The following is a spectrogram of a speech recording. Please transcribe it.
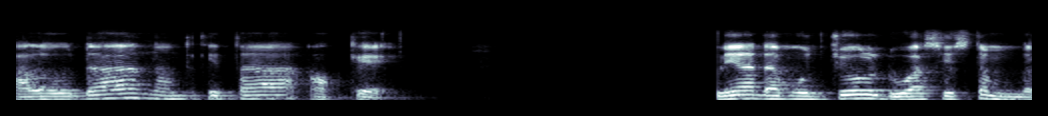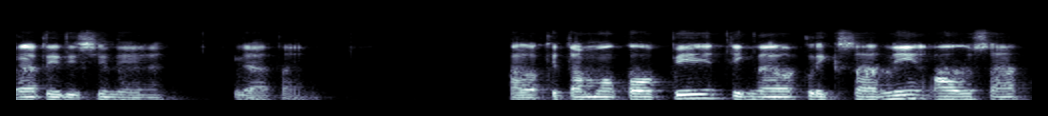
Kalau udah nanti kita oke. Okay. Ini ada muncul dua sistem berarti di sini ya, kelihatan. Kalau kita mau copy, tinggal klik sini AU1,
